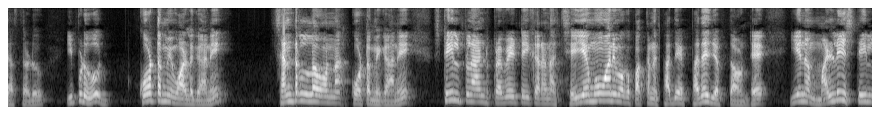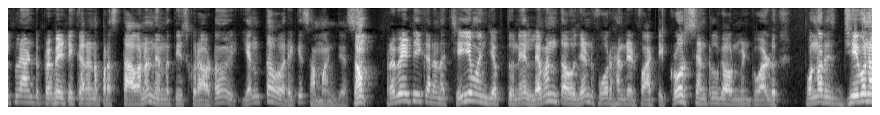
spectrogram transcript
చేస్తాడు? ఇప్పుడు కూటమి వాళ్ళు కానీ సెంట్రల్లో ఉన్న కూటమి కానీ స్టీల్ ప్లాంట్ ప్రైవేటీకరణ చెయ్యము అని ఒక పక్కన పదే పదే చెప్తా ఉంటే ఈయన మళ్ళీ స్టీల్ ప్లాంట్ ప్రైవేటీకరణ ప్రస్తావన నిన్న తీసుకురావడం ఎంతవరకు సమంజసం? ప్రైవేటీకరణ చేయమని చెప్తూనే eleven thousand four hundred forty crores central government వాళ్ళు పునరుజ్జీవన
